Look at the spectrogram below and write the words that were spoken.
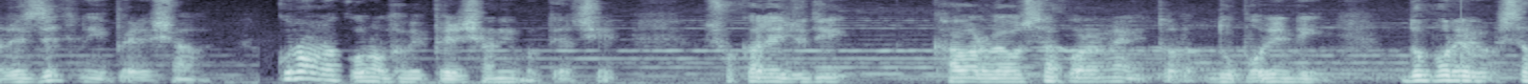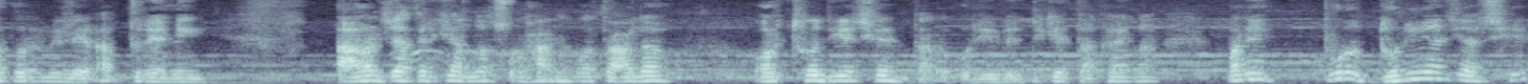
রেজেক নিয়ে পেরেশান কোনো না কোনো ভাবে পেরেশানির মধ্যে আছে। সকালে যদি খাওয়ার ব্যবস্থা করে নেয় তো দুপুরে নেই। দুপুরে ব্যবস্থা করে নিলে রাত্রে নেই। আর যাদেরকে আল্লাহ সুবহান তাআলা অর্থ দিয়েছেন তারা গরিবের দিকে তাকায় না। মানে পুরো দুনিয়া যে আছে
